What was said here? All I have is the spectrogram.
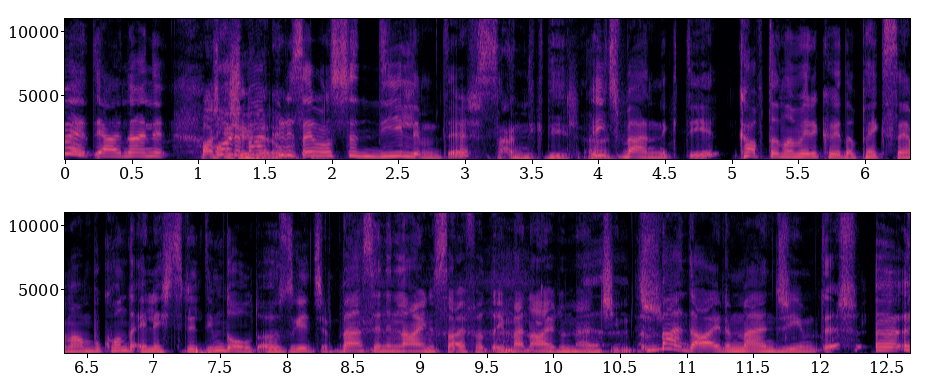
Evet yani hani Başka şeyler ben Chris. Evans'ı değilimdir. Senlik değil. evet. Hiç benlik değil. Kaptan Amerika'yı da pek sevmem. Bu konuda eleştirildiğim de oldu Özgeciğim. Ben seninle aynı sayfadayım. Ben Iron Man'ciyimdir. Ben de Iron Man'ciyimdir. Ee,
